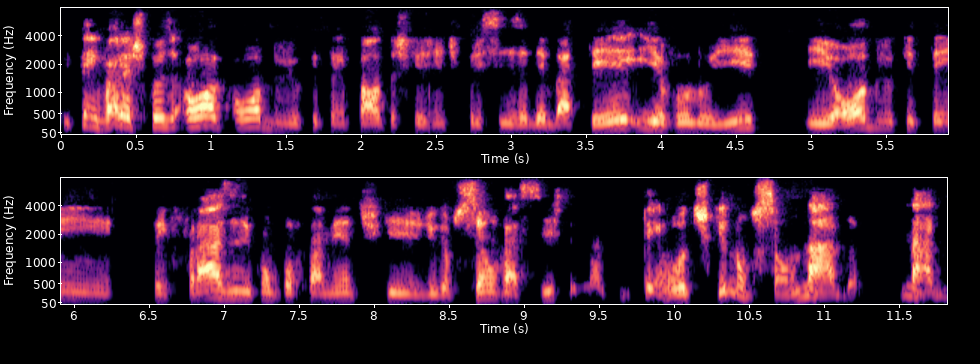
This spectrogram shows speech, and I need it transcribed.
e tem várias coisas, óbvio que tem pautas que a gente precisa debater e evoluir, e óbvio que tem, tem frases e comportamentos que, digamos, são racistas, mas tem outros que não são nada, nada,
